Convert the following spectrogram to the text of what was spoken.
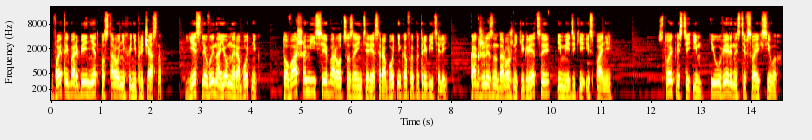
В этой борьбе нет посторонних и непричастных. Если вы наемный работник, то ваша миссия бороться за интересы работников и потребителей, как железнодорожники Греции и медики Испании. Стойкости им и уверенности в своих силах.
